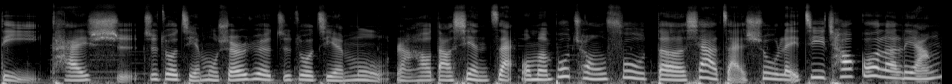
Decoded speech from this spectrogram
底开始制作节目，十二月制作节目，然后到现在，我们不重复的下载数累计超过了两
